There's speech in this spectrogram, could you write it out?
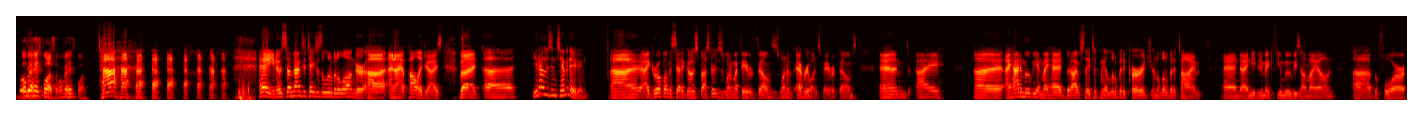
Vamos ver a resposta. Vamos ver a resposta. hey, you know, sometimes it takes us a little bit longer, uh, and I apologize, but uh, you know, it was intimidating. Uh, I grew up on the set of Ghostbusters. It's one of my favorite films. It's one of everyone's favorite films, and I. Uh, I had a movie in my head, but obviously it took me a little bit of courage and a little bit of time, and I needed to make a few movies on my own uh, before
